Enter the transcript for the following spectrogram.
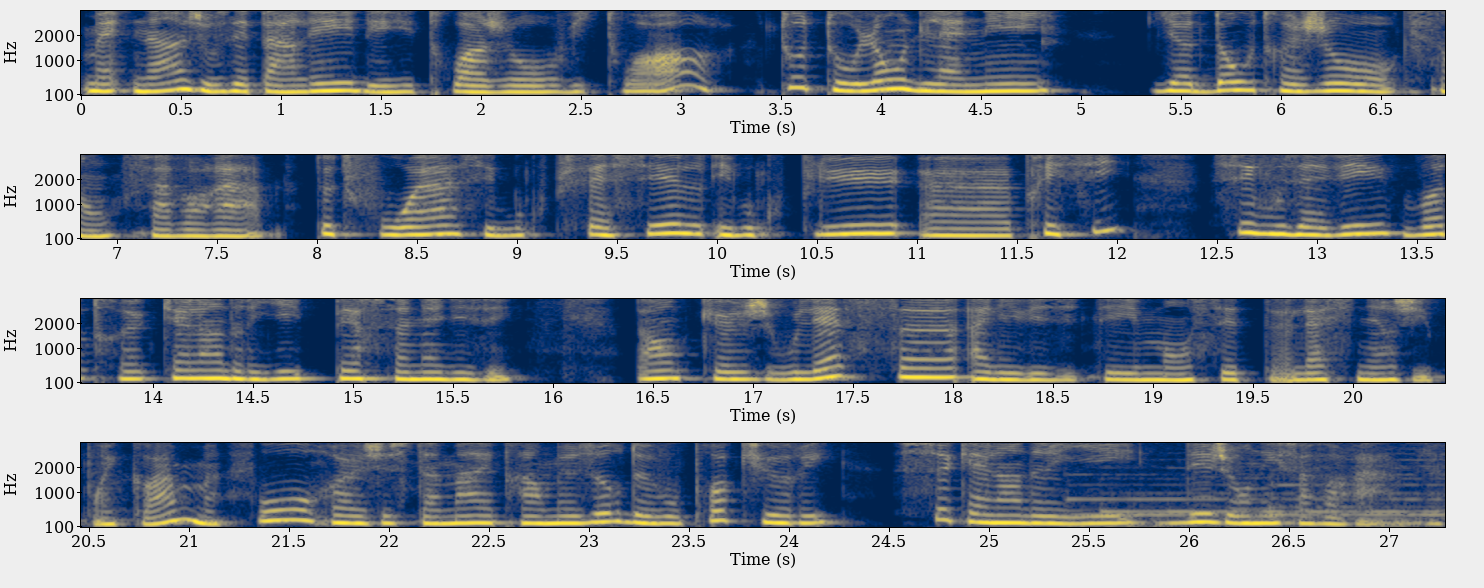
Maintenant, je vous ai parlé des trois jours victoires. Tout au long de l'année, il y a d'autres jours qui sont favorables. Toutefois, c'est beaucoup plus facile et beaucoup plus euh, précis si vous avez votre calendrier personnalisé. Donc, je vous laisse aller visiter mon site lasynergie.com pour euh, justement être en mesure de vous procurer ce calendrier des journées favorables.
